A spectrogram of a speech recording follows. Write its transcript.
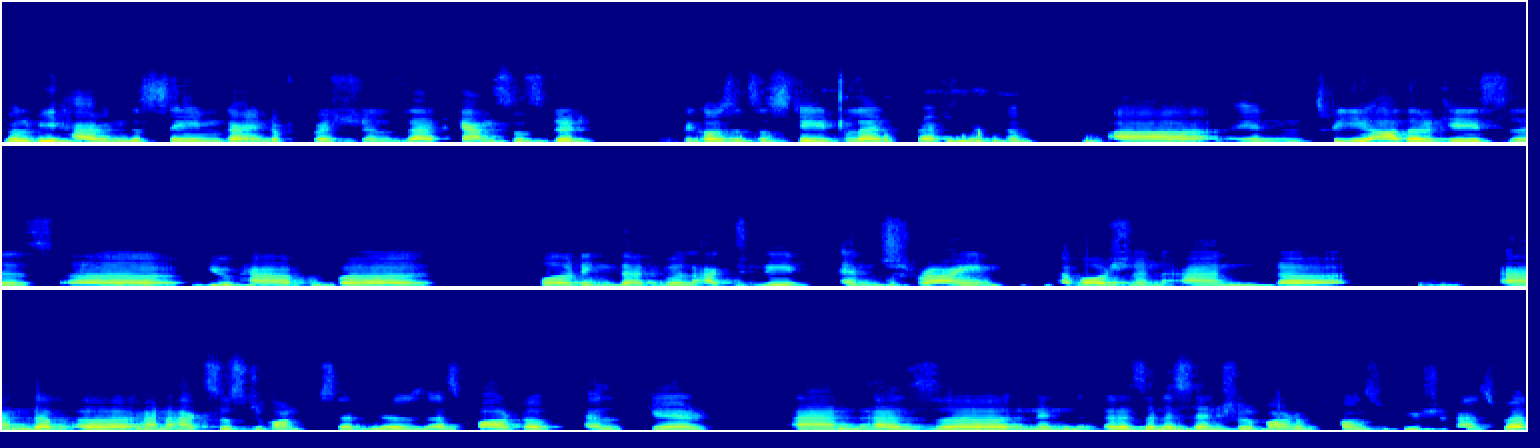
will be having the same kind of questions that Kansas did, because it's a state-led referendum. Uh, in three other cases, uh, you have wording that will actually enshrine abortion and uh, and uh, uh, and access to contraceptives as part of healthcare and as an, as an essential part of the constitution as well.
